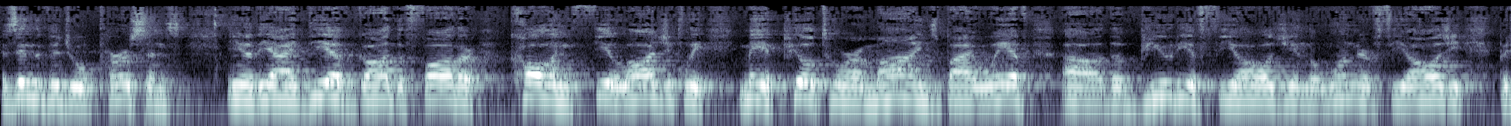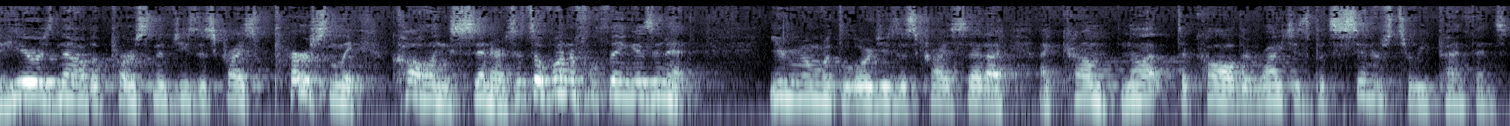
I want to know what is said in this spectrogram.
as individual persons. You know, the idea of God the Father calling theologically may appeal to our minds by way of uh, the beauty of theology and the wonder of theology. But here is now the person of Jesus Christ personally calling sinners. It's a wonderful thing, isn't it? You remember what the Lord Jesus Christ said I, I come not to call the righteous, but sinners to repentance.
